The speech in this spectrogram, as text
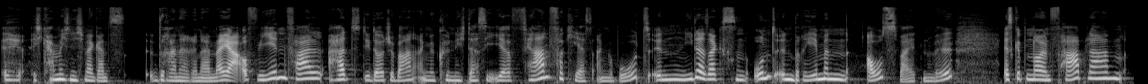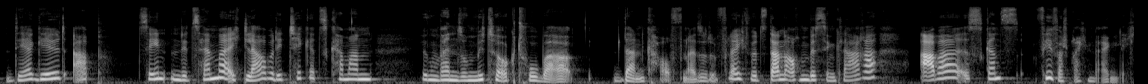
Äh, ich kann mich nicht mehr ganz dran erinnern. Naja, auf jeden Fall hat die Deutsche Bahn angekündigt, dass sie ihr Fernverkehrsangebot in Niedersachsen und in Bremen ausweiten will. Es gibt einen neuen Fahrplan, der gilt ab 10. Dezember. Ich glaube, die Tickets kann man irgendwann so Mitte Oktober dann kaufen. Also vielleicht wird es dann auch ein bisschen klarer, aber ist ganz vielversprechend eigentlich.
